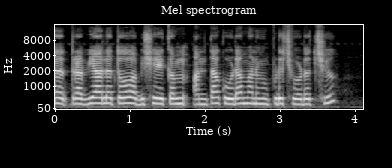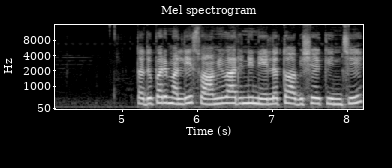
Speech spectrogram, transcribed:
ద్రవ్యాలతో అభిషేకం అంతా కూడా మనం ఇప్పుడు చూడొచ్చు. తదుపరి మళ్ళీ స్వామివారిని నీళ్ళతో అభిషేకించి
